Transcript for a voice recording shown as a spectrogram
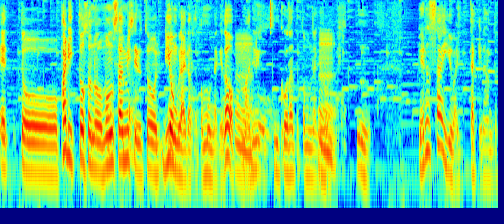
えっとパリとそのモン・サン・ミシェルとリヨンぐらいだったと思うんだけど、うんまあリヨン近郊だったと思うんだけど、うん。うんベルサイユは行ったっけなあの時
